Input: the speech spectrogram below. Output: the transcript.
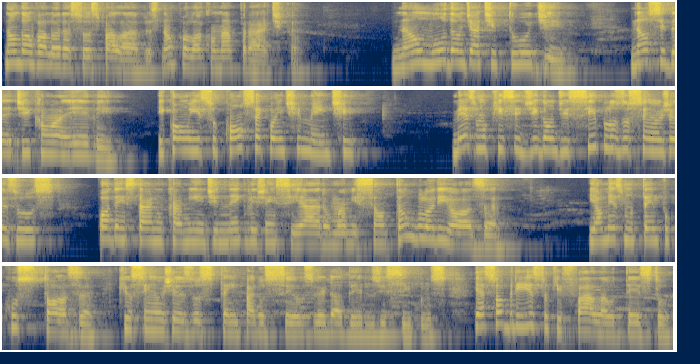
não dão valor às suas palavras, não colocam na prática não mudam de atitude, não se dedicam a Ele. E com isso, consequentemente, mesmo que se digam discípulos do Senhor Jesus, podem estar no caminho de negligenciar uma missão tão gloriosa e ao mesmo tempo custosa que o Senhor Jesus tem para os seus verdadeiros discípulos. E é sobre isso que fala o texto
